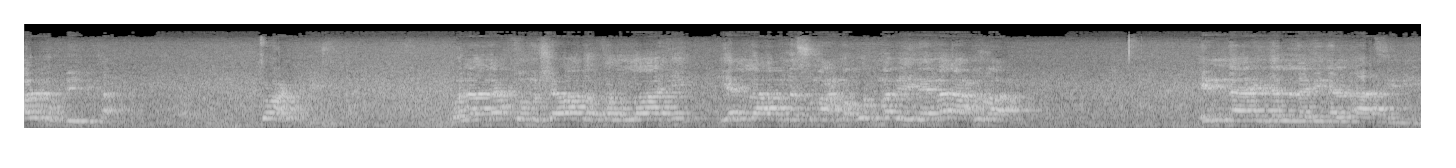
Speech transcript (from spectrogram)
أركب بيتا تعرف ولا نكتم شهادة الله. يلا ابن سمع ما كنت ما بين منع عرا إنا إذا لمن الآثمين.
